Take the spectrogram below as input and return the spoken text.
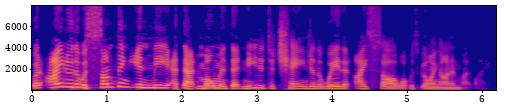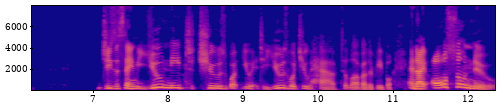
But I knew there was something in me at that moment that needed to change in the way that I saw what was going on in my life. Jesus saying to me, you need to choose what you, to use what you have to love other people. And I also knew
